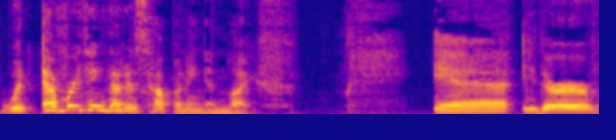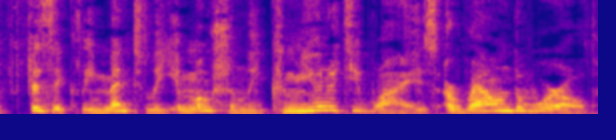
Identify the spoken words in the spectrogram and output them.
with everything that is happening in life, Eh, either physically, mentally, emotionally, community-wise, around the world.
